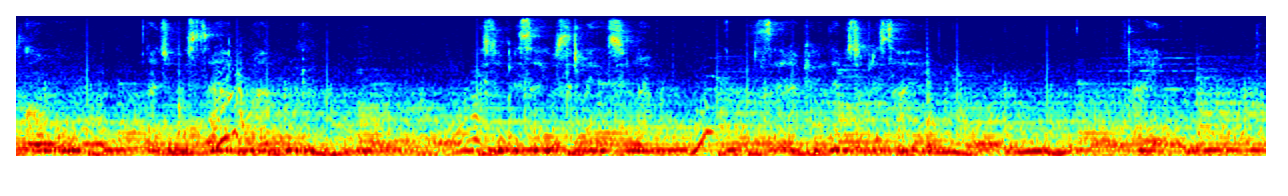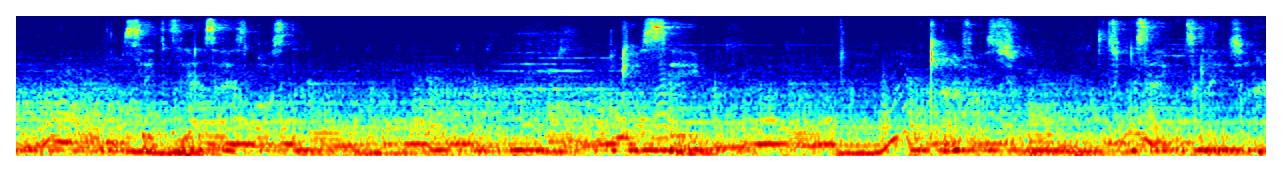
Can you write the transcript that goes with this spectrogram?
E como administrar o barulho e sobressair o silêncio, né? Será que ele deve sobressair? Tá aí. Não sei dizer essa resposta. Sobressair com silêncio, né?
